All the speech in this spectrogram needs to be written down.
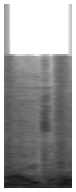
Move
